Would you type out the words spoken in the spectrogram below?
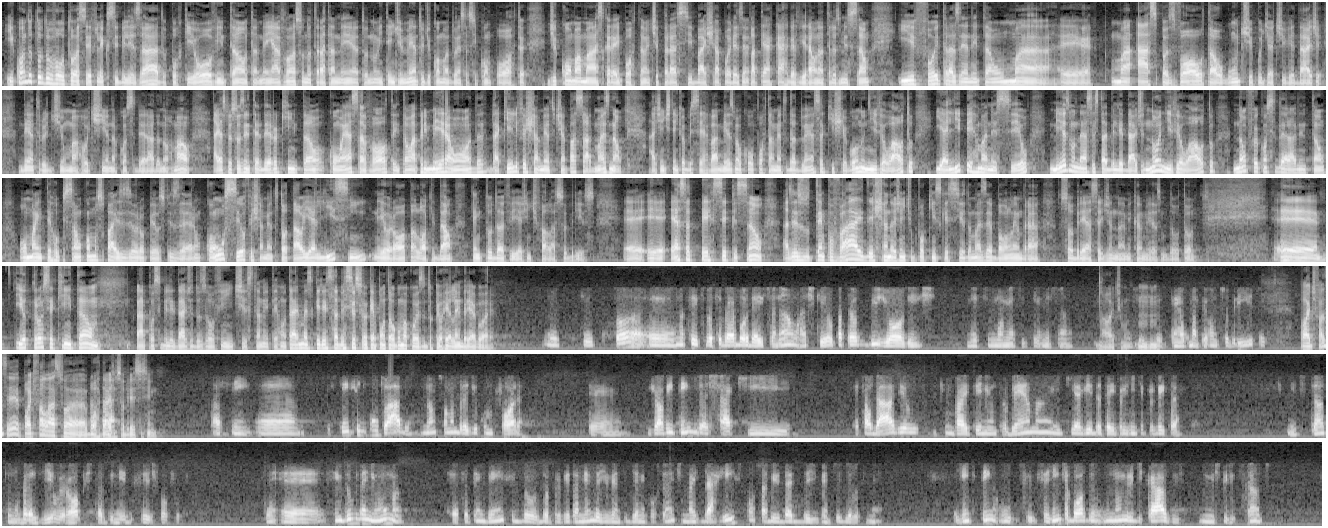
E quando tudo voltou a ser flexibilizado, porque houve então também avanço no tratamento, no entendimento de como a doença se comporta, de como a máscara é importante para se baixar, por exemplo, até a carga viral na transmissão, e foi trazendo então uma é, uma aspas, volta a algum tipo de atividade dentro de uma rotina considerada normal, aí as pessoas entenderam que então, com essa volta, então a primeira onda daquele fechamento tinha passado. Mas não, a gente tem que observar mesmo o comportamento da doença que chegou no nível alto e ali permaneceu, mesmo nessa estabilidade no nível alto, não foi considerado então uma interrupção como os países europeus fizeram com o seu fechamento total e ali sim, na Europa, lockdown tem tudo a ver a gente falar sobre isso. É, é, essa percepção, às vezes o tempo vai deixando a gente um pouquinho esquecido, mas é bom lembrar sobre essa dinâmica mesmo, doutor. É, e eu trouxe aqui então a possibilidade dos ouvintes também perguntarem, mas queria saber se o senhor quer apontar alguma coisa do que eu relembrei agora. Só, é, não sei se você vai abordar isso ou não, acho que é o papel dos jovens nesse momento de transmissão. Ótimo. Uhum. Tem alguma pergunta sobre isso? Pode fazer, pode falar a sua abordagem sobre isso sim assim, é, isso tem sido pontuado, não só no Brasil como fora. É, jovem tende a achar que é saudável, que não vai ter nenhum problema e que a vida está aí para a gente aproveitar. Isso tanto no Brasil, Europa, Estados Unidos, seja qual for. É, sem dúvida nenhuma, essa tendência do, do, aproveitamento da juventude é importante, mas da responsabilidade da juventude ela também é. A gente tem, se, a gente aborda o número de casos no Espírito Santo,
